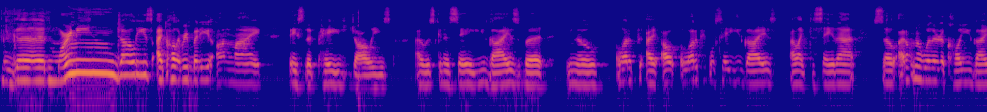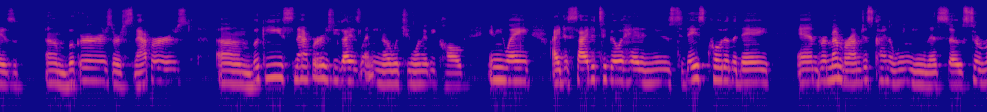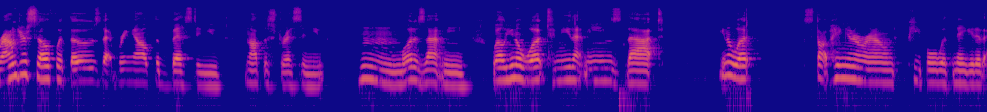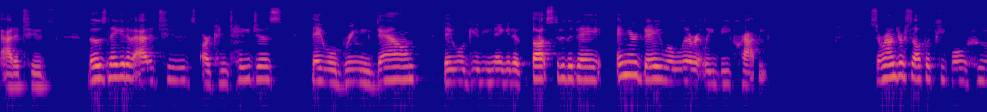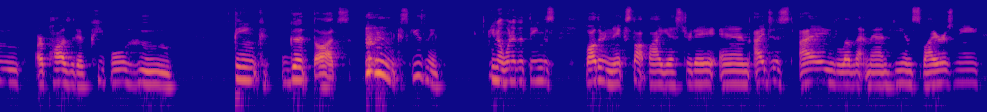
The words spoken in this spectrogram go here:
Good morning, Jollies. I call everybody on my Facebook page Jollies. I was gonna say you guys, but you know, a lot of I a lot of people say you guys. I like to say that, so I don't know whether to call you guys um, bookers or snappers, um, bookies, snappers. You guys, let me know what you want to be called. Anyway, I decided to go ahead and use today's quote of the day and remember, I'm just kind of winging this. So surround yourself with those that bring out the best in you, not the stress in you. Hmm, what does that mean? Well, you know what? To me, that means that, you know what? Stop hanging around people with negative attitudes. Those negative attitudes are contagious. They will bring you down. They will give you negative thoughts through the day, and your day will literally be crappy. Surround yourself with people who are positive, people who think good thoughts. Excuse me. You know, one of the things Father Nick stopped by yesterday, and I just, I love that man. He inspires me,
